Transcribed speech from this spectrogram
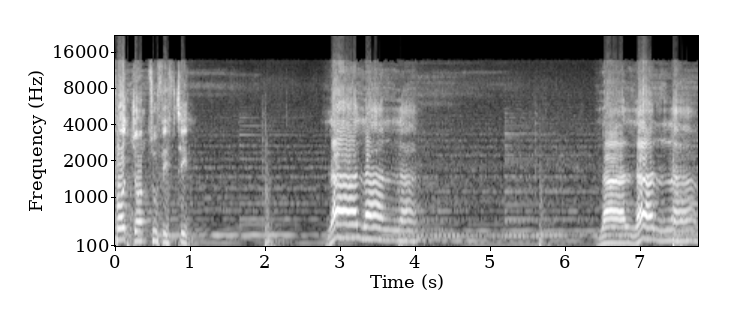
4 John 2:15. La la la. La la la.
